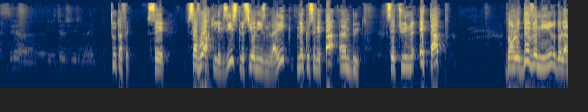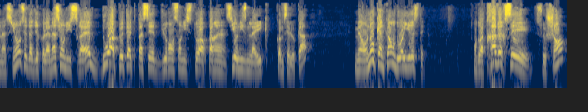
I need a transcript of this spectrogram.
c'est euh, éviter le laïque. Tout à fait. C'est savoir qu'il existe, le sionisme laïque, mais que ce n'est pas un but. C'est une étape dans le devenir de la nation, c'est-à-dire que la nation d'Israël doit peut-être passer durant son histoire par un sionisme laïque, comme c'est le cas, mais en aucun cas on doit y rester. On doit traverser ce champ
